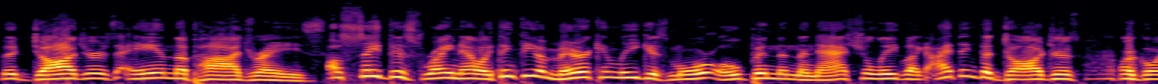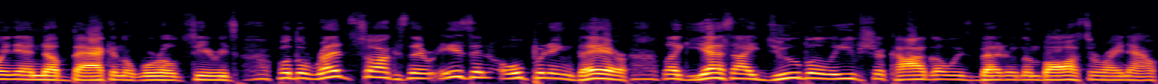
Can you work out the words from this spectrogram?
the Dodgers and the Padres. I'll say this right now. I think the American League is more open than the National League. Like I think the Dodgers are going to end up back in the World Series. For the Red Sox, there is an opening there. Like, yes, I do believe Chicago is better than Boston right now.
